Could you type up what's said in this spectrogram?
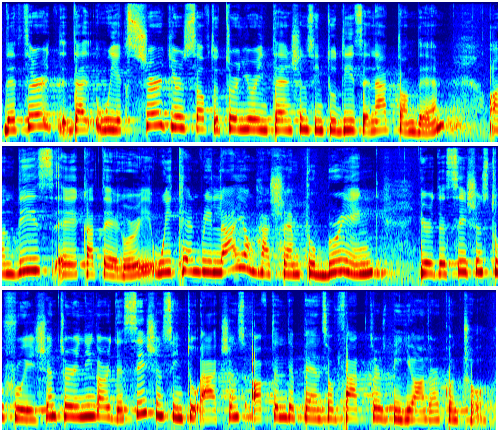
the third, that we exert yourself to turn your intentions into deeds and act on them. On this uh, category, we can rely on Hashem to bring your decisions to fruition. Turning our decisions into actions often depends on factors beyond our control.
